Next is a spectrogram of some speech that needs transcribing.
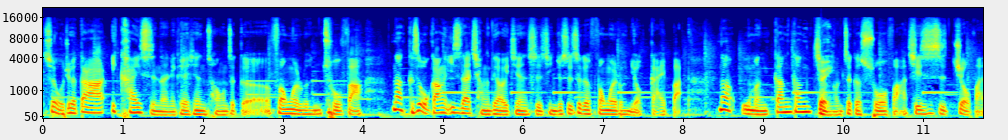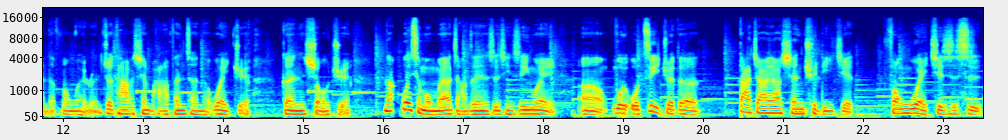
所以我觉得大家一开始呢，你可以先从这个风味轮出发。那可是我刚刚一直在强调一件事情，就是这个风味轮有改版。那我们刚刚讲的这个说法其实是旧版的风味轮，就是它先把它分成了味觉跟嗅觉。那为什么我们要讲这件事情？是因为呃，我我自己觉得大家要先去理解风味其实是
